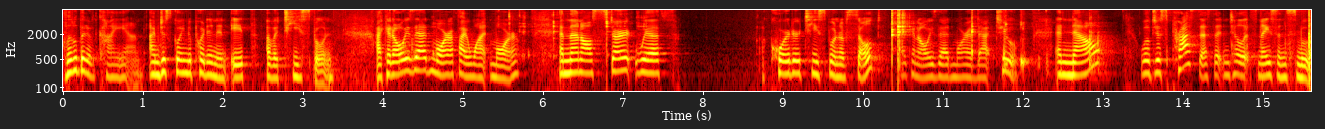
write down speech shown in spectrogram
a little bit of cayenne. I'm just going to put in an eighth of a teaspoon. I can always add more if I want more. And then I'll start with a quarter teaspoon of salt. I can always add more of that too. And now we'll just process it until it's nice and smooth.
